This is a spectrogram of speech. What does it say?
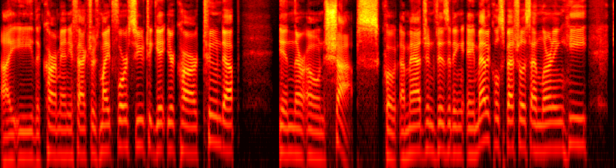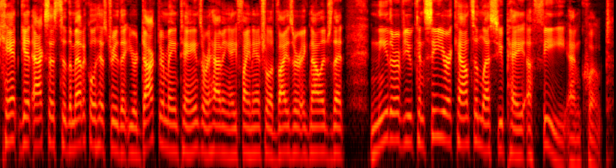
i.e., the car manufacturers might force you to get your car tuned up in their own shops. Quote, imagine visiting a medical specialist and learning he can't get access to the medical history that your doctor maintains or having a financial advisor acknowledge that neither of you can see your accounts unless you pay a fee, end quote.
